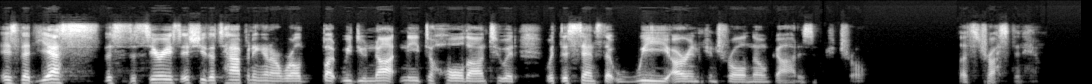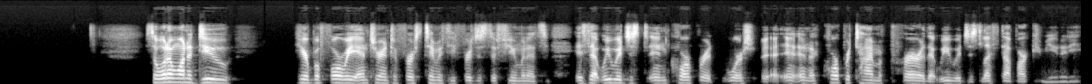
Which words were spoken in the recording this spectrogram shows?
is that yes, this is a serious issue that's happening in our world, but we do not need to hold on to it with the sense that we are in control. No, God is in control. Let's trust in Him. So, what I want to do here before we enter into First Timothy for just a few minutes is that we would just in corporate worship, in a corporate time of prayer, that we would just lift up our community.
